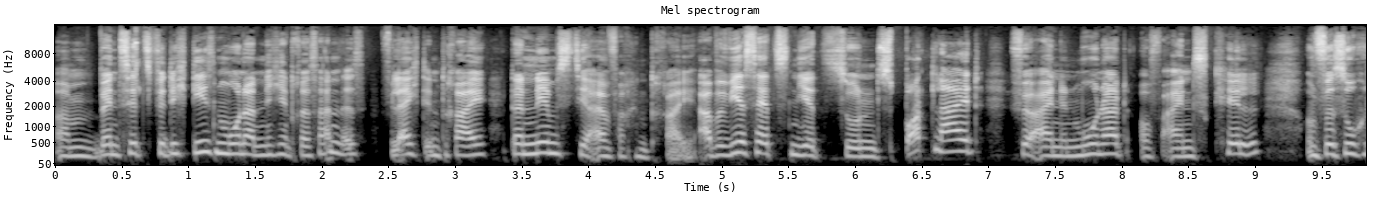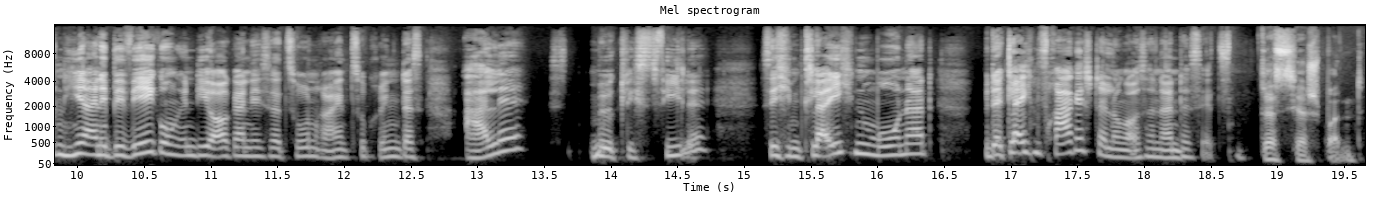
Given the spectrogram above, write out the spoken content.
Ähm, Wenn es jetzt für dich diesen Monat nicht interessant ist, vielleicht in drei, dann nimmst dir einfach in drei. Aber wir setzen jetzt so ein Spotlight für einen Monat auf einen Skill und versuchen hier eine Bewegung in die Organisation reinzubringen, dass alle möglichst viele, sich im gleichen Monat mit der gleichen Fragestellung auseinandersetzen. Das ist ja spannend.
